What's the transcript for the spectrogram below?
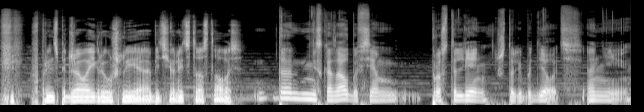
В принципе, Java игры ушли, а битье лиц-то осталось. Да не сказал бы всем просто лень что-либо делать. Они...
